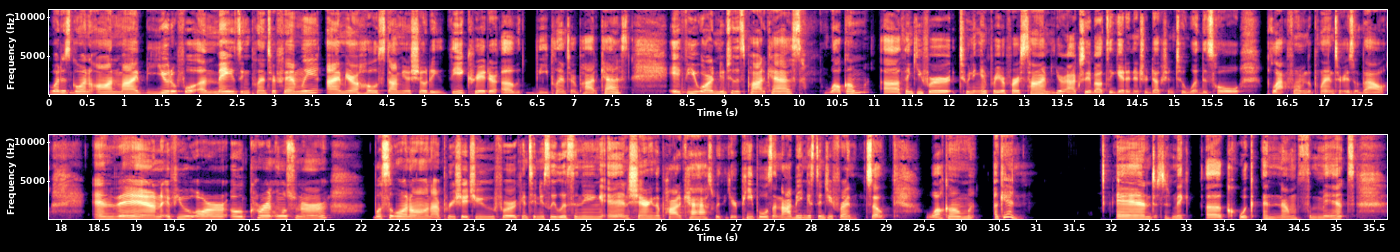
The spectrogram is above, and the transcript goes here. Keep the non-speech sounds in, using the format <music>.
What is going on, my beautiful, amazing plannter family? I'm your host, Damia Shodi, the creator of the Plannter Podcast. If you are new to this podcast, welcome. Uh, thank you for tuning in for your first time. You're actually about to get an introduction to what this whole platform, the Plannter, is about. And then, if you are a current listener, what's going on. I appreciate you for continuously listening and sharing the podcast with your peoples and not being a stingy friend. So, welcome again. And to make a quick announcement,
